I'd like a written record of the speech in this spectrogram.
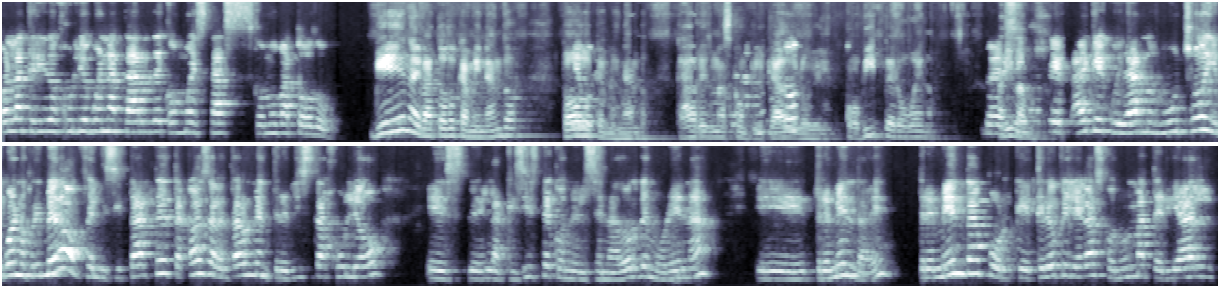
Hola, querido Julio, buena tarde, ¿cómo estás? ¿Cómo va todo? Bien, ahí va todo caminando, todo caminando. Cada vez más complicado lo del COVID, pero bueno. Pues ahí vamos. hay que cuidarnos mucho y bueno, primero felicitarte, te acabas de aventar una entrevista, Julio, este, la que hiciste con el senador de Morena, eh, tremenda, ¿eh? Tremenda porque creo que llegas con un material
